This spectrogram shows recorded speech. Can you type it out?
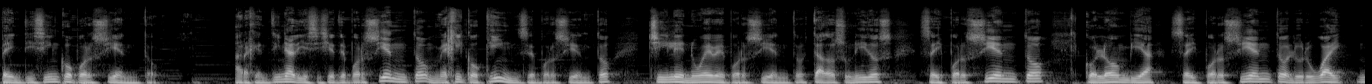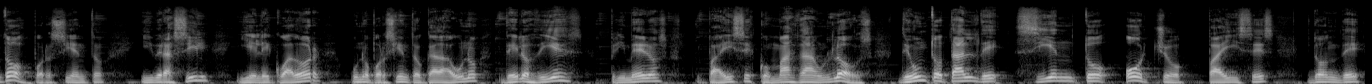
25%. Argentina 17%, México 15%, Chile 9%, Estados Unidos 6%, Colombia 6%, el Uruguay 2% y Brasil y el Ecuador 1% cada uno de los 10 primeros países con más downloads, de un total de 108 países donde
